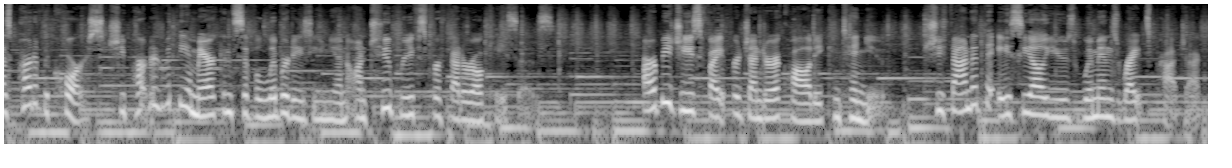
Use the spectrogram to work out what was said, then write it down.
As part of the course, she partnered with the American Civil Liberties Union on two briefs for federal cases. RBG's fight for gender equality continued. She founded the ACLU's Women's Rights Project,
